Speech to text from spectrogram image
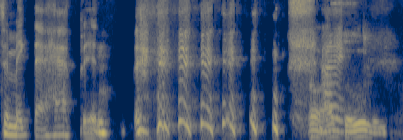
to make that happen. oh, absolutely. I,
